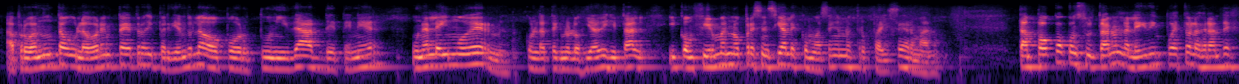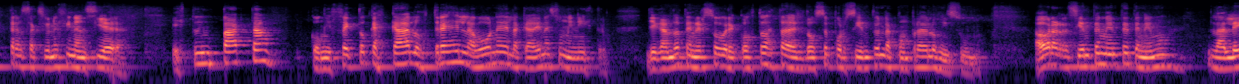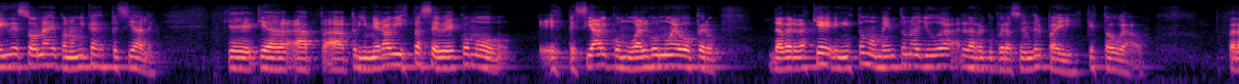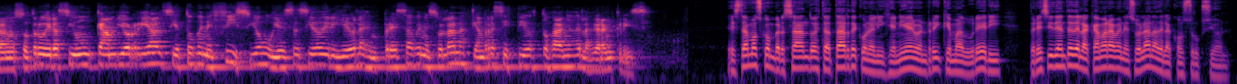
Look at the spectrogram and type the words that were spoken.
aprobando un tabulador en Petros y perdiendo la oportunidad de tener una ley moderna con la tecnología digital y con firmas no presenciales como hacen en nuestros países hermanos. Tampoco consultaron la ley de impuestos a las grandes transacciones financieras. Esto impacta con efecto cascada los tres eslabones de la cadena de suministro, llegando a tener sobrecostos hasta del 12% en la compra de los insumos. Ahora, recientemente tenemos la ley de zonas económicas especiales, que, a, primera vista se ve como especial, como algo nuevo, pero la verdad es que en estos momentos no ayuda la recuperación del país que está ahogado. Para nosotros hubiera sido un cambio real si estos beneficios hubiesen sido dirigidos a las empresas venezolanas que han resistido estos años de la gran crisis. Estamos conversando esta tarde con el ingeniero Enrique Madureri, presidente de la Cámara Venezolana de la Construcción.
